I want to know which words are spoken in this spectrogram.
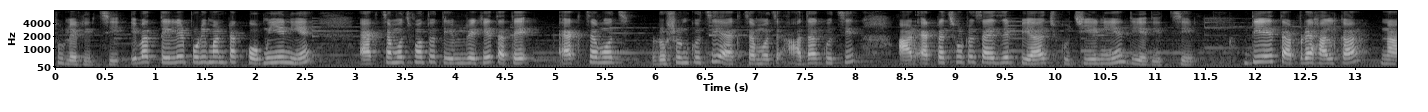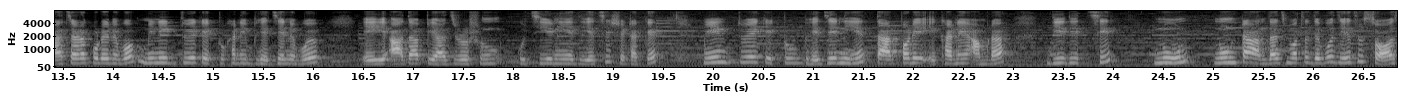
তুলে নিচ্ছি। এবার তেলের পরিমাণটা কমিয়ে নিয়ে এক চামচ মতো তেল রেখে তাতে এক চামচ রসুন কুচি, এক চামচ আদা কুচি আর একটা ছোট সাইজের পেঁয়াজ কুচিয়ে নিয়ে দিয়ে দিচ্ছি। দিয়ে তারপরে হালকা নাড়াচাড়া করে নেব। মিনিট দুয়েক একটুখানি ভেজে নেব। এই আদা, পেঁয়াজ, রসুন কুচিয়ে নিয়ে দিয়েছি সেটাকে। মিনিট দুয়েক একটু ভেজে নিয়ে তারপরে এখানে আমরা দিয়ে দিচ্ছি নুন, নুনটা আন্দাজ মতো দেবো, যেহেতু সস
